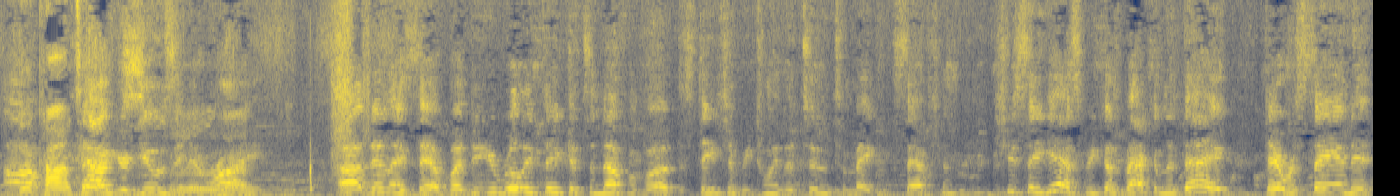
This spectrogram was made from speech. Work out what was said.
um, how you're using it, right? Uh, then they said, but do you really think it's enough of a distinction between the two to make exceptions? She said, yes, because back in the day, they were saying it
